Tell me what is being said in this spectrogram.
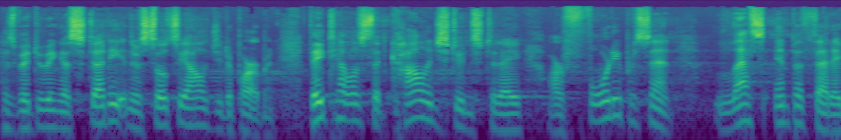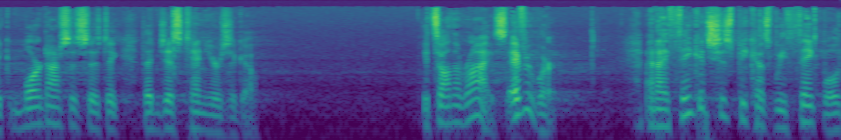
has been doing a study in their sociology department. They tell us that college students today are 40% less empathetic, more narcissistic than just 10 years ago. It's on the rise everywhere. And I think it's just because we think, well,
